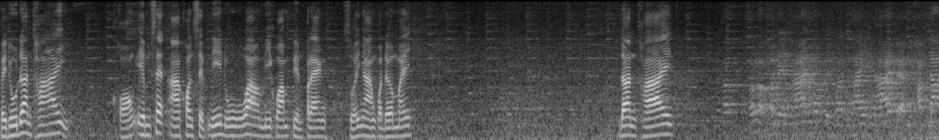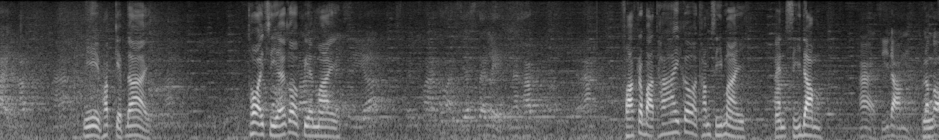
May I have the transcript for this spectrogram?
ไปดูด้านท้ายของ MZR Concept นี้ดูว่ามีความเปลี่ยนแปลงสวยงามกว่าเดิมไหม ด้านท้ายนะครับสำหรับบันไดท้ายนะครับเป็นบันไดท้ายแบบพับได้นะครับนี่พับเก็บได้ ท่อไอเสียก็เปลี่ยนใหม่เสียเป็นไฟเท่าไหร่เสียสแตนเลสนะครับนะฮะฝากระบะท้ายก็ทำสีใหม่เป็นสีดอ่าสีดำแล้วก็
